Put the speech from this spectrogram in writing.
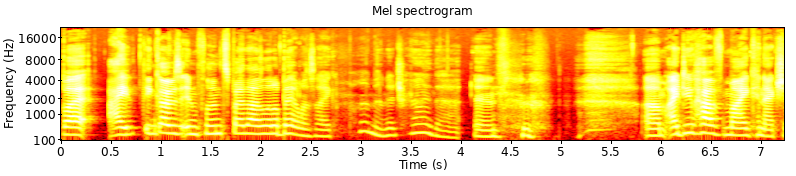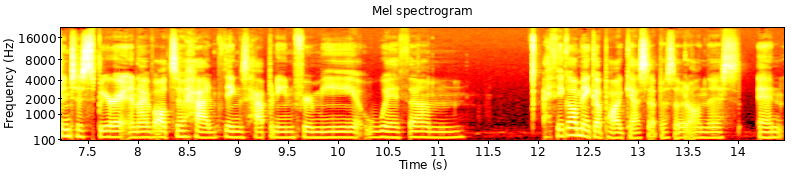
But I think I was influenced by that a little bit. I was like, I'm gonna try that, and um, I do have my connection to spirit, and I've also had things happening for me with. Um, I think I'll make a podcast episode on this, and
